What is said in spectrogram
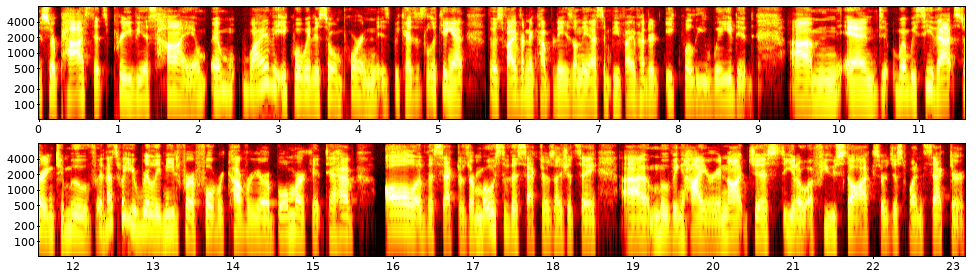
surpassed its previous high. And, and, why the equal weight is so important is because it's looking at those 500 companies on the S&P 500 equally weighted. Um, and when we see that starting to move, and that's what you really need for a full recovery or a bull market to have all of the sectors or most of the sectors i should say uh, moving higher and not just you know a few stocks or just one sector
